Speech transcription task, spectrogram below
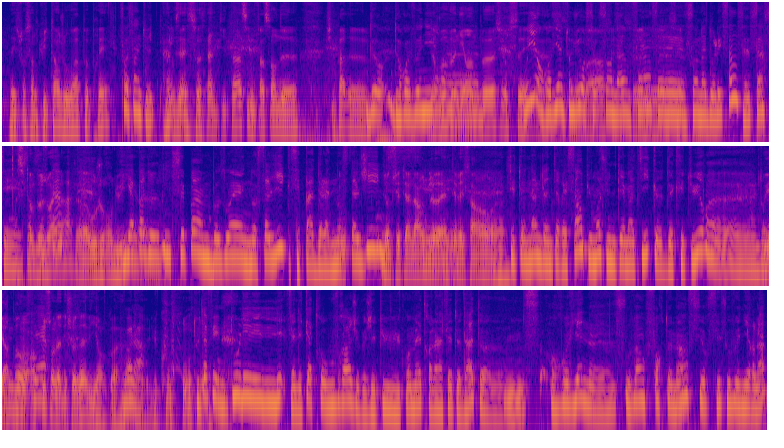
vous avez 68 ans, je vois à peu près. 68. Ah, oui. Vous avez 68 ans, c'est une façon de. Je sais pas, de. De, de revenir. de revenir euh, un peu sur ces. Oui, on euh, revient toujours sur son enfance, euh, c'est- son adolescence. hein, Ça, c'est. C'est un c'est besoin là, euh, aujourd'hui. Il n'y a pas euh, de, c'est pas un besoin nostalgique, c'est pas de la nostalgie. Donc c'était un angle c'est- intéressant. euh. C'est un angle intéressant, puis moi c'est une thématique d'écriture. euh, Oui, après, en, plus, on a des choses à dire, quoi. Voilà. Euh, du coup. Tout à fait. Tous les, les, enfin, les quatre ouvrages que j'ai pu commettre là, cette euh, reviennent euh, souvent fortement sur ces souvenirs-là.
